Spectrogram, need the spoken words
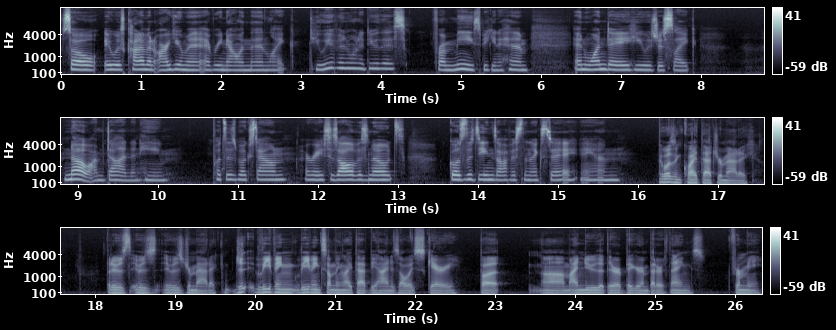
So it was kind of an argument every now and then like, do you even want to do this? From me speaking to him. And one day he was just like, no, I'm done. And he puts his books down, erases all of his notes, goes to the dean's office the next day, and it wasn't quite that dramatic, but it was it was it was dramatic. Just leaving leaving something like that behind is always scary, but um, I knew that there are bigger and better things for me.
